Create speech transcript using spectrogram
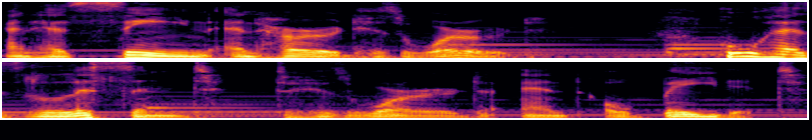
and has seen and heard his word? Who has listened to his word and obeyed it?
